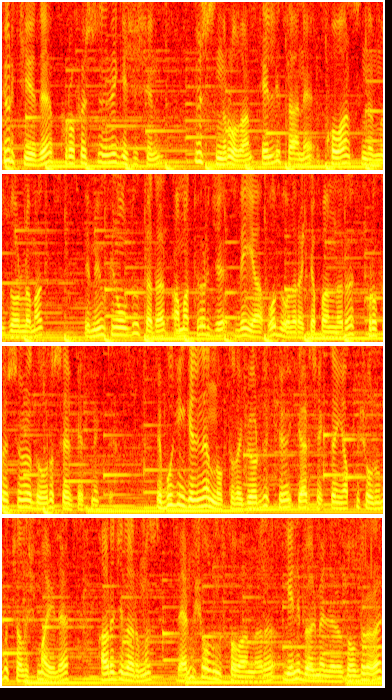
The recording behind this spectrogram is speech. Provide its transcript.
Türkiye'de profesyonele geçişin üst sınırı olan 50 tane kovan sınırını zorlamak ve mümkün olduğu kadar amatörce veya hobi olarak yapanları profesyonele doğru sevk etmekte. Ve bugün gelinen noktada gördük ki gerçekten yapmış olduğumuz bu çalışma ile arıcılarımız vermiş olduğumuz kovanları yeni bölmelere doldurarak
